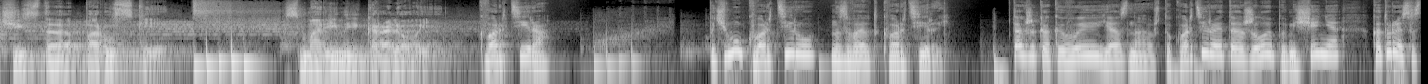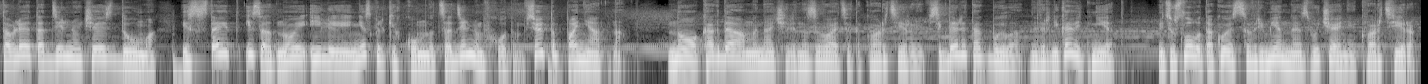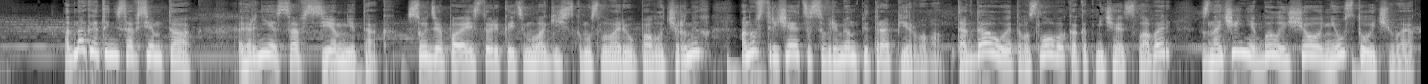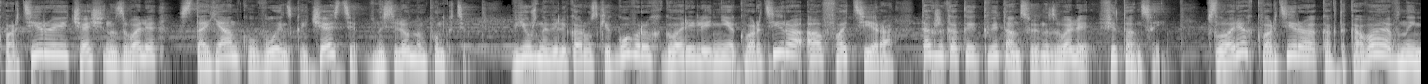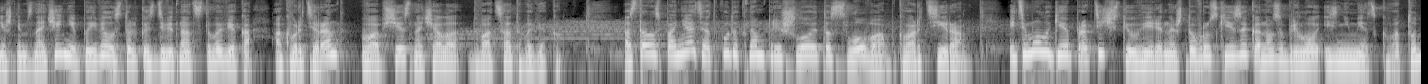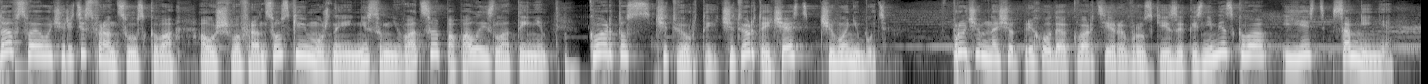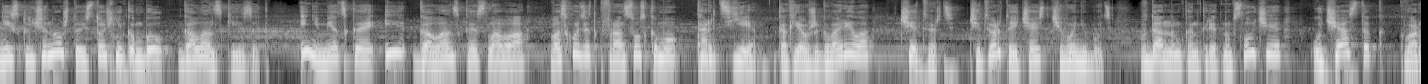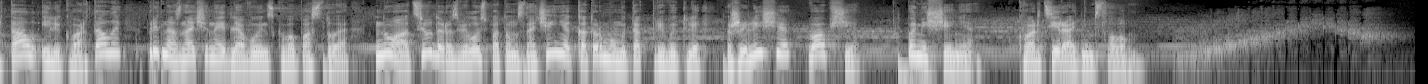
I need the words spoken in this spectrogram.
Чисто по-русски С Мариной Королевой Квартира Почему квартиру называют квартирой? Так же, как и вы, я знаю, что квартира – это жилое помещение, которое составляет отдельную часть дома и состоит из одной или нескольких комнат с отдельным входом. Все это понятно. Но когда мы начали называть это квартирой, всегда ли так было? Наверняка ведь нет. Ведь у слова такое современное звучание – квартира. Однако это не совсем так. А вернее, совсем не так. Судя по историко-этимологическому словарю Павла Черных, оно встречается со времен Петра I. Тогда у этого слова, как отмечает словарь, значение было еще неустойчивое. Квартиры чаще называли стоянку воинской части в населенном пункте. В южно-великорусских говорах говорили не квартира, а фатера, так же, как и квитанцию называли фитанцией. В словарях квартира, как таковая, в нынешнем значении появилась только с XIX века, а квартирант вообще с начала XX века. Осталось понять, откуда к нам пришло это слово «квартира». Этимологи практически уверены, что в русский язык оно забрело из немецкого. Туда, в свою очередь, из французского. А уж во французский, можно и не сомневаться, попало из латыни. Квартус – четвертый. Четвертая часть чего-нибудь. Впрочем, насчет прихода квартиры в русский язык из немецкого есть сомнения. Не исключено, что источником был голландский язык. И немецкое, и голландское слова восходят к французскому «картье». Как я уже говорила, четверть, четвертая часть чего-нибудь. В данном конкретном случае участок, квартал или кварталы, предназначенные для воинского постоя. Ну а отсюда развелось потом значение, к которому мы так привыкли – жилище вообще, помещение – Квартира, одним словом.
